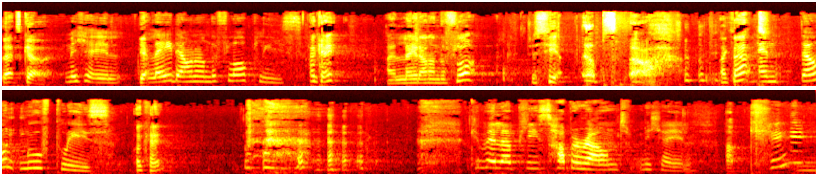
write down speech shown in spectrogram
Let's go. Michael, Ja. lay down on the floor, please. Okay. I lay down on the floor. Just here. Oops. Ah. Like that? And don't move, please. Okay. Camilla, please hop around. Michael. Okay.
